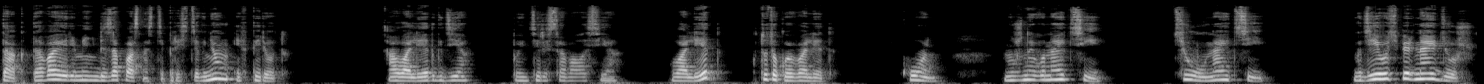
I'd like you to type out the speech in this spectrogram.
Так, давай ремень безопасности пристегнем и вперед. А валет где? Поинтересовалась я. Валет? Кто такой валет? Конь. Нужно его найти. Тю, найти. Где его теперь найдешь?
